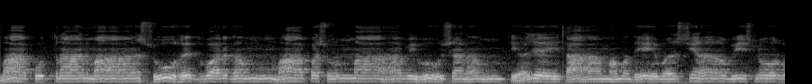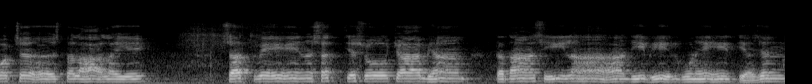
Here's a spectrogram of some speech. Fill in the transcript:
मा पुत्रान्, मा सुहृद्वर्गं, मा पशून्मा विभूषणं त्यजेता मम देवस्य विष्णोर्वक्षस्थलालये। सत्त्वेन सत्यशोचाभ्यां तथा शीलादिभिर्गुणे त्यजन्,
